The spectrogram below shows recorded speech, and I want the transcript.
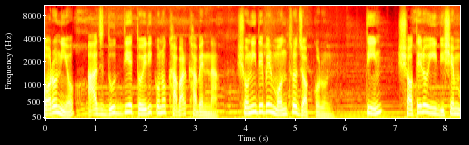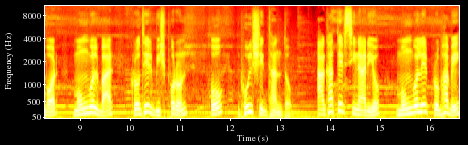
করণীয়, আজ দুধ দিয়ে তৈরি কোনো খাবার খাবেন না। শনিদেবের মন্ত্র জপ করুন। তিন, সতেরোই ডিসেম্বর, মঙ্গলবার, ক্রোধের বিস্ফোরণ ও ভুল সিদ্ধান্ত। আঘাতের সিনারিও, মঙ্গলের প্রভাবে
